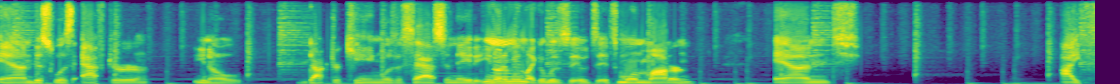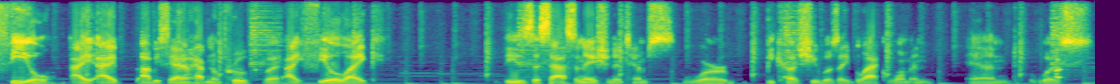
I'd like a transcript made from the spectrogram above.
and this was after, you know, Dr. King was assassinated. You know what I mean? Like it was, it's it's more modern. And I feel, I, I obviously I don't have no proof, but I feel like these assassination attempts were because she was a black woman and was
